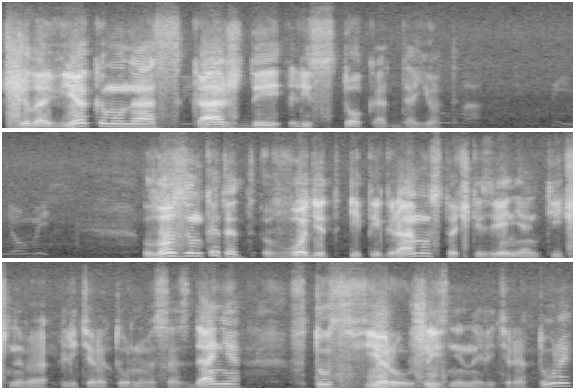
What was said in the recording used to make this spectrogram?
человеком у нас каждый листок отдает. Лозунг этот вводит эпиграмму с точки зрения античного литературного создания в ту сферу жизненной литературы,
